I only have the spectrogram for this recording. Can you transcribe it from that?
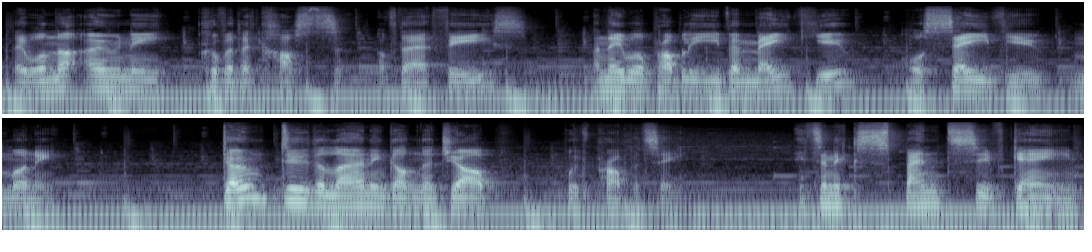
they will not only cover the costs of their fees, and they will probably either make you or save you money. Don't do the learning on the job with property. It's an expensive game,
